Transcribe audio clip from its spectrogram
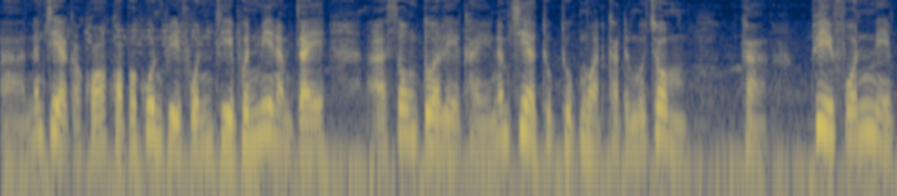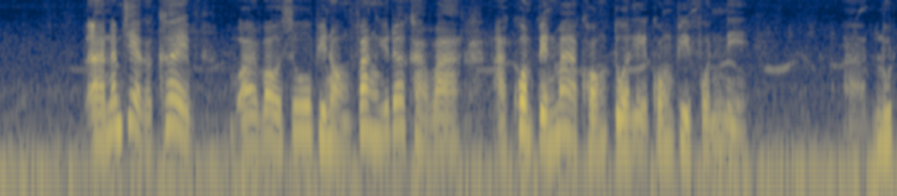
อ่าน้ำเชี่ยก็ขอขอบพระคุณผีฝนที่เพิ่นมีน้ำใจอ่าส่งตัวเลขให้น้ำเชี่ยทุกๆงวดค่ะท่านผู้ชมค่ะผีฝนนี่อ่าน้ำเชี่ยก็เคยอ่า เว้าสู้พี่น้องฟังอยู่เด้อค่ะว่าอ่าความเป็นมาของตัวเลขของผีฝนนี่อ่าหลุด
